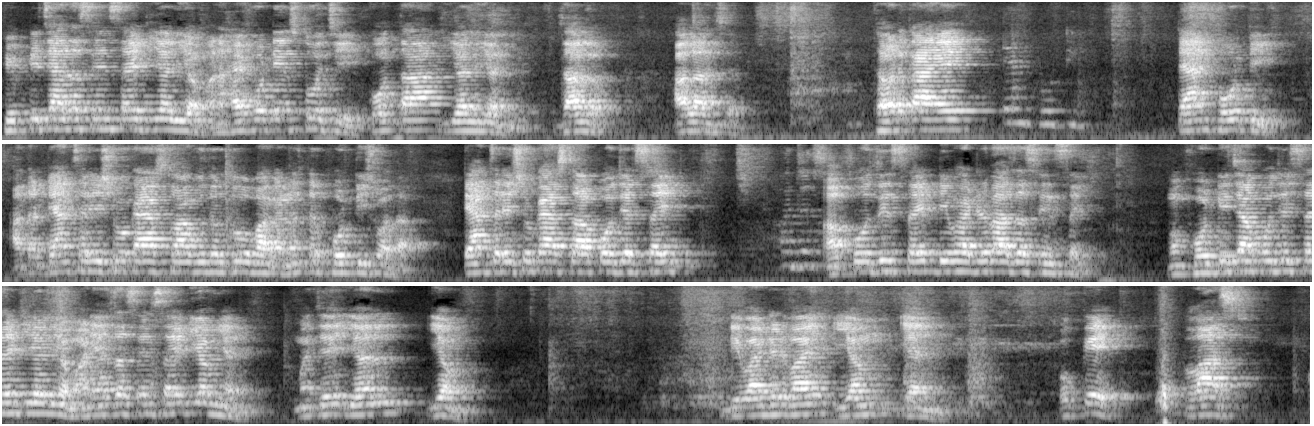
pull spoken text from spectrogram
फिफ्टीच्या आजा सेन साईड एल एम आणि हायपोटेन्स तोची कोणता? एल एन झालं. आला आन्सर थर्ड काय आहे? टेन फोर्टी आता टॅनचा रेशिओ काय असतो अगोदर तो बघा नंतर फोर्टी शोधा. टॅनचा रेशिओ काय असतो? Opposite side opposite side divided by adjacent side मग फोर्टीच्या अपोजिट साईड एल एम आणि सेम साईड एम एन म्हणजे L M divided by M N okay last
